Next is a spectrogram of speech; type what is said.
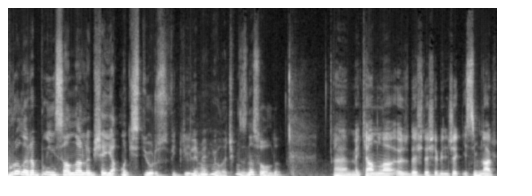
buralara bu insanlarla bir şey yapmak istiyoruz fikriyle mi yola çıktınız? Nasıl oldu? Ee, mekanla özdeşleşebilecek isimler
